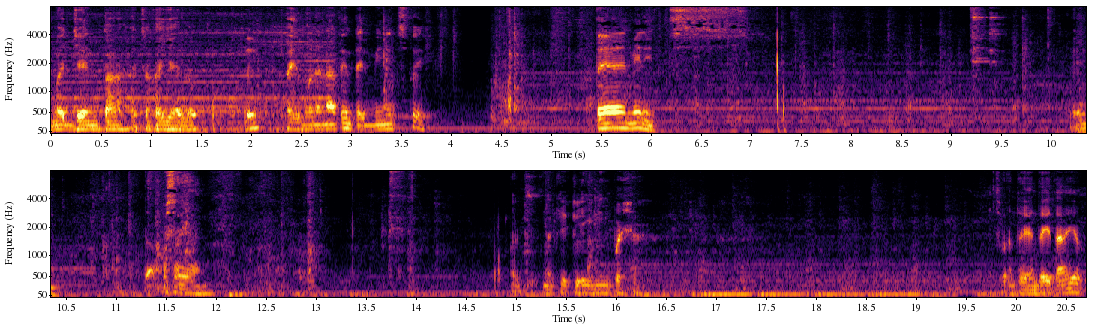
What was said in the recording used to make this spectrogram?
magenta, at saka yellow. Okay, tayo muna natin. 10 minutes to eh. 10 minutes. Okay. Tapos ayan. Nag- Nagki-cleaning pa siya. So antay-antay tayo.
